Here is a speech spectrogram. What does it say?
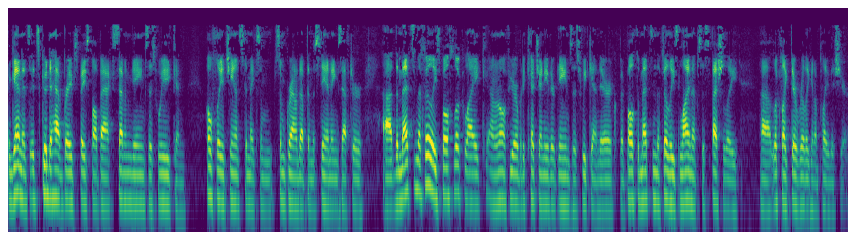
again, it's, it's good to have Braves baseball back seven games this week and hopefully a chance to make some, some ground up in the standings after, uh, the Mets and the Phillies both look like, I don't know if you were able to catch any of their games this weekend, Eric, but both the Mets and the Phillies lineups especially, uh, look like they're really going to play this year.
